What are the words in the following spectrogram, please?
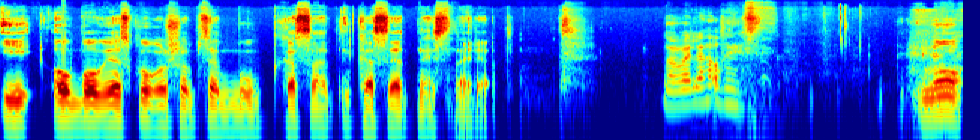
І обов'язково, щоб це був касет, касетний снаряд. Навалялись. Ну,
